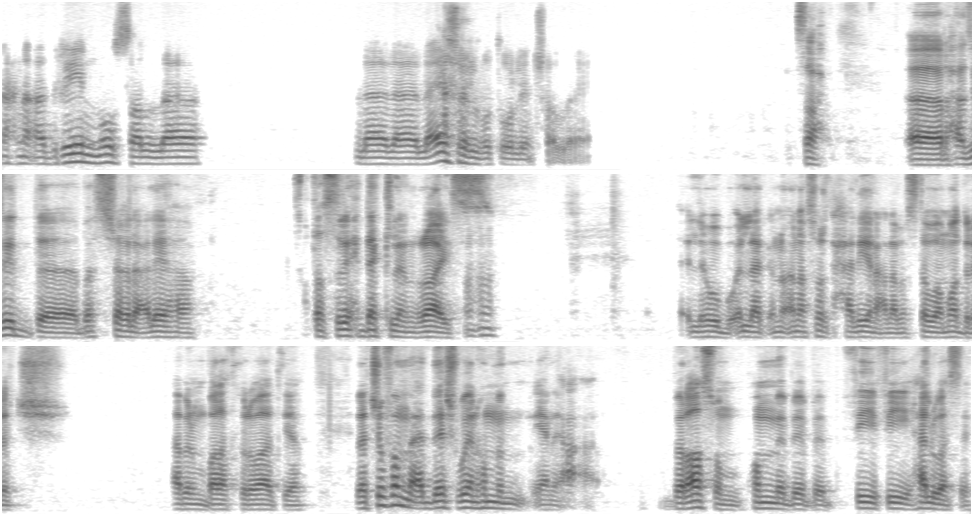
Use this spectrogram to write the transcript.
نحن قادرين نوصل ل... ل... ل... لآخر البطولة إن شاء الله يعني. صح آه رح أزيد آه بس شغلة عليها تصريح دكلن رايس أه. اللي هو بقول لك إنه أنا صرت حاليا على مستوى مودريتش قبل مباراة كرواتيا لتشوف هم قديش وين هم يعني براسهم هم في في هلوسة.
